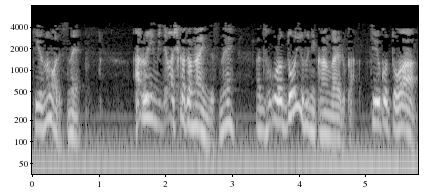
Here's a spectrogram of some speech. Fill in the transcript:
っていうのはですね、ある意味では仕方ないんですね。そこをどういうふうに考えるか。っていうことは、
